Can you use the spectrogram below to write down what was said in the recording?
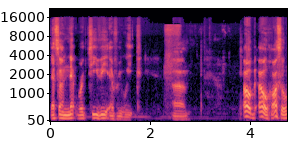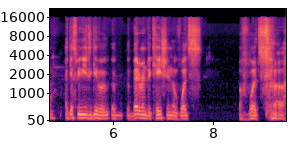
that's on network TV every week um, oh oh also I guess we need to give a, a, a better indication of what's of what's uh,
